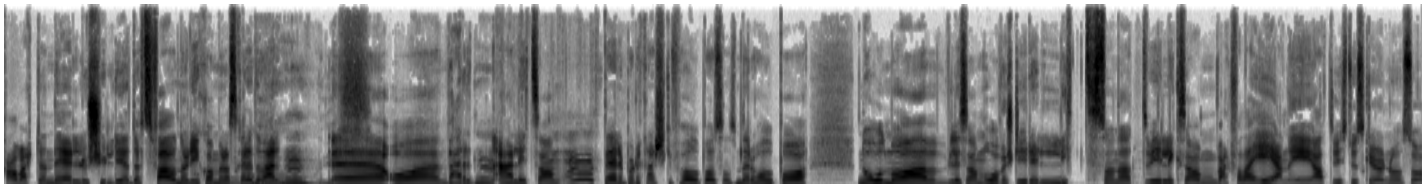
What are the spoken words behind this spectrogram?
har vært en del uskyldige dødsfall når de kommer og skal redde verden. Eh, og verden er litt sånn mm, Dere burde kanskje ikke få holde på sånn som dere holder på. Noen må liksom overstyre litt, sånn at vi liksom i hvert fall er enige i at hvis du skal gjøre noe, så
